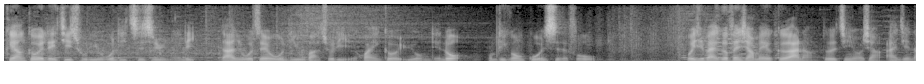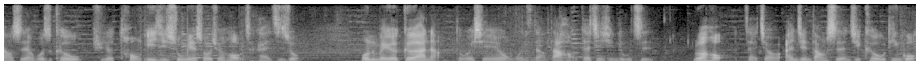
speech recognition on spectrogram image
可以让各位累积处理有问题知识与能力。当然，如果真有问题无法处理，也欢迎各位与我们联络，我们提供顾问式的服务。维基百科分享每个个案啊，都是经由向案件当事人或是客户取得同意及书面授权后才开始制作。我们每个个案啊，都会先用文字档打好，再进行录制。录完后，再交由案件当事人及客户听过，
